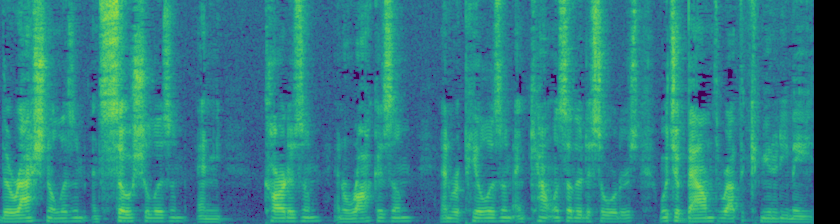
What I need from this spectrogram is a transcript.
the rationalism and socialism and chartism and rockism and repealism and countless other disorders which abound throughout the community may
